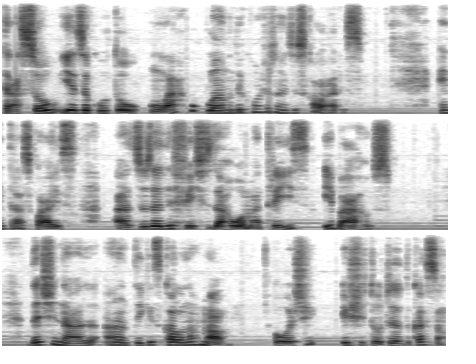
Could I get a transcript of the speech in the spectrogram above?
Traçou e executou um largo plano de construções escolares, entre as quais as dos edifícios da Rua Matriz e Barros, destinada à antiga Escola Normal, hoje Instituto de Educação.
